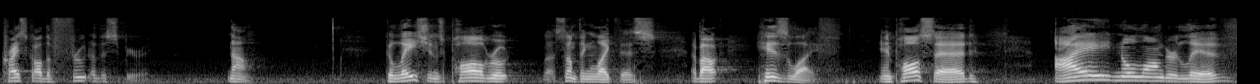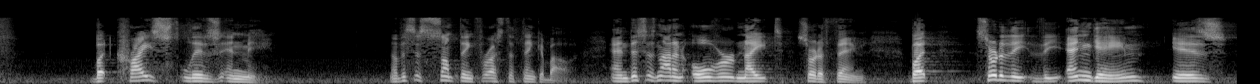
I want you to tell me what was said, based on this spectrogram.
Christ called the fruit of the Spirit. Now, Galatians, Paul wrote uh, something like this about his life. And Paul said, I no longer live, but Christ lives in me. Now, this is something for us to think about. And this is not an overnight sort of thing, but sort of the, the end game is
